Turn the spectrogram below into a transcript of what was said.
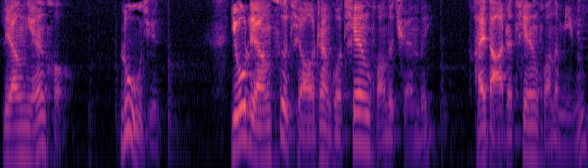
两年后，陆军有两次挑战过天皇的权威，还打着天皇的名义。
